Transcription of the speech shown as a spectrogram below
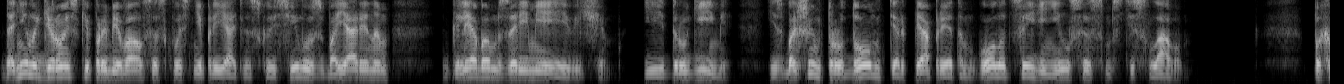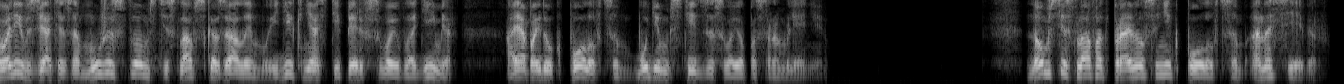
Данила геройски пробивался сквозь неприятельскую силу с боярином Глебом Заремеевичем и другими, и с большим трудом, терпя при этом голод, соединился с Мстиславом. Похвалив зятя за мужество, Мстислав сказал ему, «Иди, князь, теперь в свой Владимир, а я пойду к половцам, будем мстить за свое посрамление». Но Мстислав отправился не к половцам, а на север.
